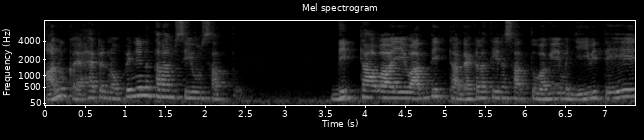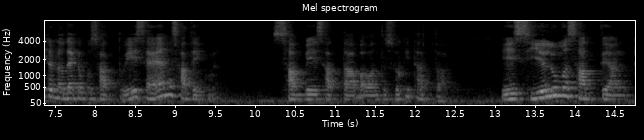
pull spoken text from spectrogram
අනුක ඇහැට නොපෙනෙන තරම් සියුම් සත්තු. දිට්ටාවායේ අධදිට්ටා දැකලා තියෙන සත්තු වගේම ජීවිතයට නොදැකපු සත්තු ඒ සෑම සතෙක්ම සබ්බේ සත්තා බවන්ත සුකි තත්වා. ඒ සියලුම සත්වයන්ට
